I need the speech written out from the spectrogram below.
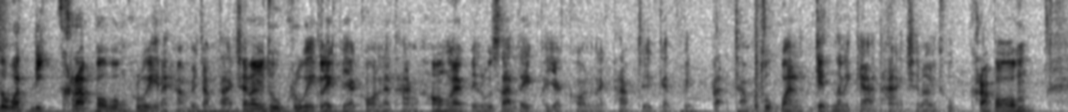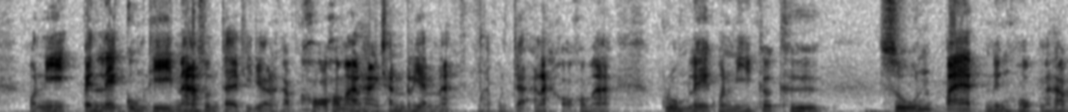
สวัสดีครับพ่อผมครูเอกนะครับประจำทางช่องยูทูบครูเอกเลขพยากรณ์และทางห้องแรกเป็นรู้ศาสตร์เลขพยากรณ์นะครับ เจอกันเป็นประจำทุกวัน7นาฬิกาทางช่องยูทูบครับผม วันนี้เป็นเลขกลุ่มที่น่าสนใจทีเดียวนะครับ ขอเข้ามาทางชั้นเรียนนะคุณจ๋านะขอเข้ามากลุ่มเลขวันนี้ก็คือ 0816 นะครับ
